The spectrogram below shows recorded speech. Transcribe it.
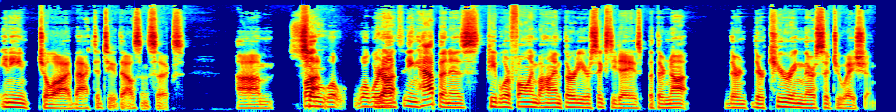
any July back to 2006. Um, so but what, what we're not seeing happen is people are falling behind 30 or 60 days, but they're not they're they're curing their situation.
